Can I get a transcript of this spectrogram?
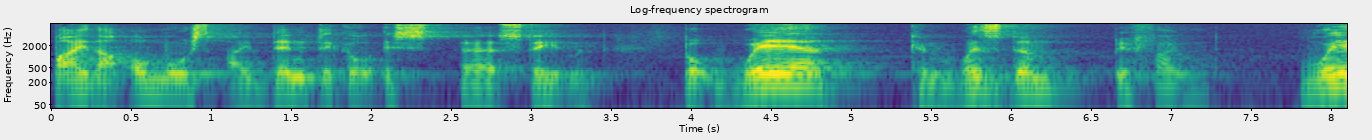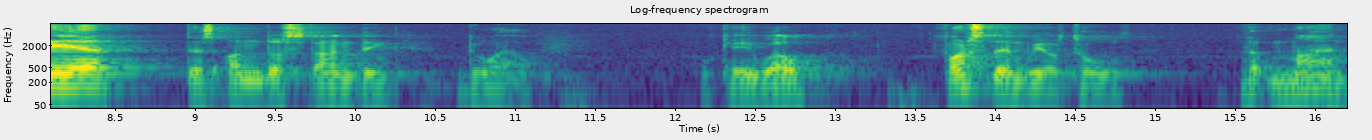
by that almost identical uh, statement. But where can wisdom be found? Where does understanding dwell? Okay, well, first then we are told that man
